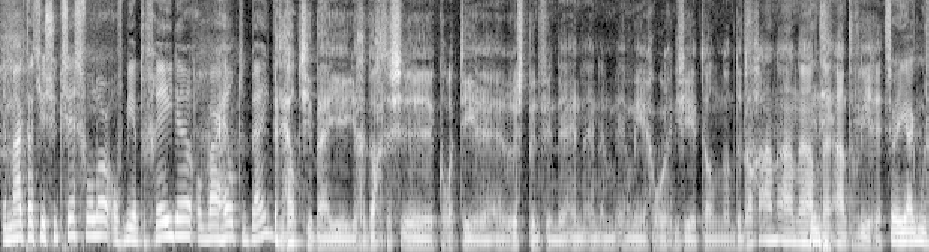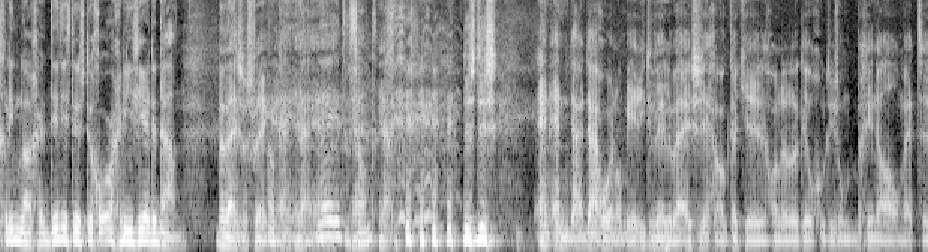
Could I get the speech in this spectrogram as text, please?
En maakt dat je succesvoller of meer tevreden? Of waar helpt het bij? Het helpt je bij je, je gedachten eh, collecteren, een rustpunt vinden en, en, en, en meer georganiseerd dan, dan de dag aan, aan, aan, aan te vliegen. Sorry, ja, ik moet glimlachen. Dit is dus de georganiseerde Daan. Bij wijze van spreken. Oké, ja, ja, ja, nee, interessant. dus, dus, en, en daar, daar horen nog meer rituelen bij. Ze zeggen ook dat, je, gewoon dat het ook heel goed is om te beginnen al met, eh,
